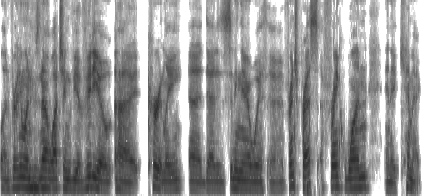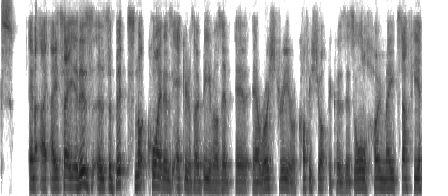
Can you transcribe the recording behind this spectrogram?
Well, and for anyone who's not watching via video, uh, currently, uh, Dad is sitting there with a French press, a Frank One, and a Chemex. And I, I say it is it's a bit not quite as accurate as I'd be if I was at, at our roastery or a coffee shop because it's all homemade stuff here.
